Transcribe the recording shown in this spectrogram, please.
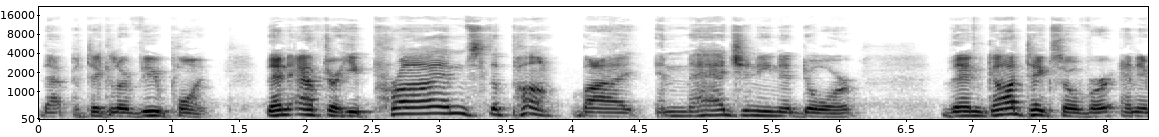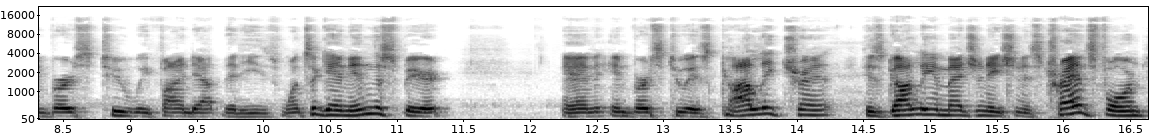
that particular viewpoint. Then, after he primes the pump by imagining a door, then God takes over. And in verse 2, we find out that he's once again in the Spirit. And in verse 2, his godly, tra- his godly imagination is transformed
